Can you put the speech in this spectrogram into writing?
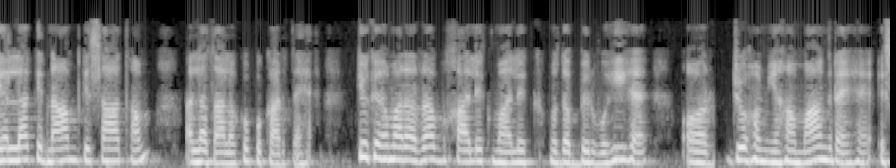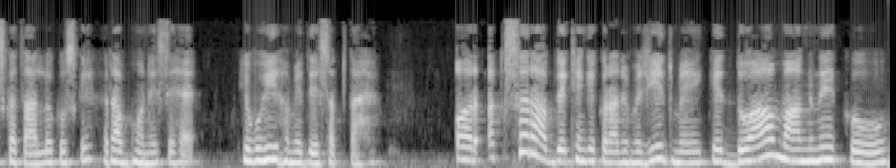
یہ اللہ کے نام کے ساتھ ہم اللہ تعالیٰ کو پکارتے ہیں۔ کیونکہ ہمارا رب خالق، مالک، مدبر وہی ہے اور جو ہم یہاں مانگ رہے ہیں، اس کا تعلق اس کے رب ہونے سے ہے۔ کہ وہی ہمیں دے سکتا ہے۔ اور اکثر آپ دیکھیں گے قرآن مجید میں کہ دعا مانگنے کو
